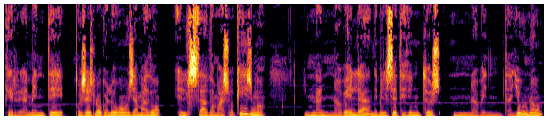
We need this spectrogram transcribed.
que realmente pues es lo que luego hemos llamado el sadomasoquismo. Una novela de 1791,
